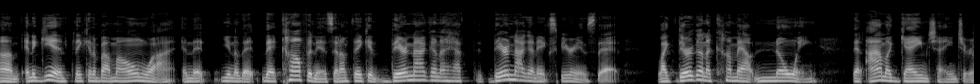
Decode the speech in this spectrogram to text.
um, and again thinking about my own why and that you know that that confidence and i'm thinking they're not going to have to they're not going to experience that like they're going to come out knowing that i'm a game changer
